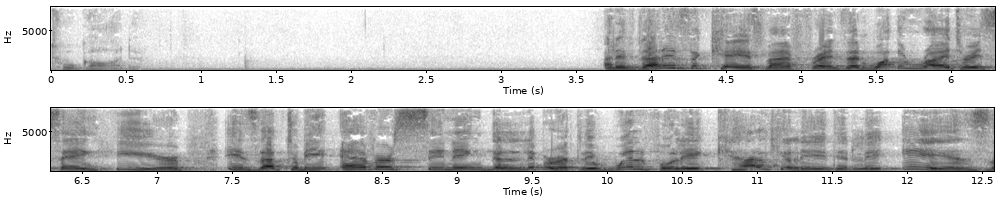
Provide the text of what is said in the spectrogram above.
to God. And if that is the case, my friends, then what the writer is saying here is that to be ever sinning deliberately, willfully, calculatedly is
